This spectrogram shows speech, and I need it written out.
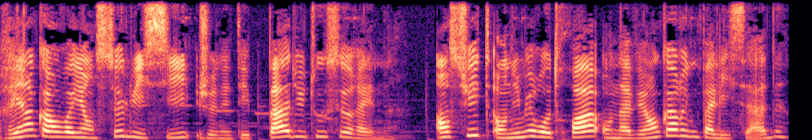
Rien qu'en voyant celui-ci, je n'étais pas du tout sereine. Ensuite, en numéro 3, on avait encore une palissade.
